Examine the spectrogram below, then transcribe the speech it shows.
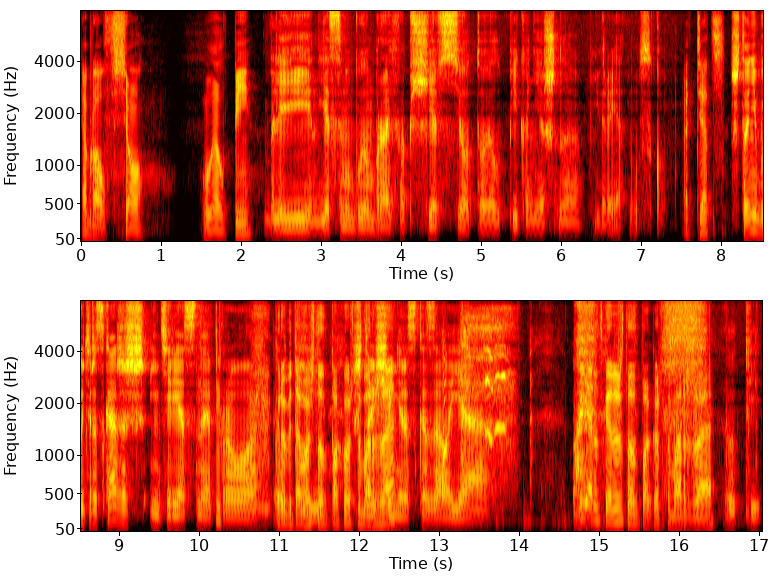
Я брал все у LP. Блин, если мы будем брать вообще все, то LP, конечно, невероятно высоко. Отец. Что-нибудь расскажешь интересное про Кроме того, что он похож на Что Боржа? еще не рассказал я Я расскажу, что он похож на Моржа. LP.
